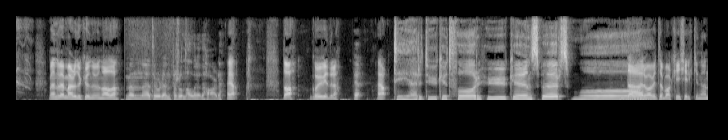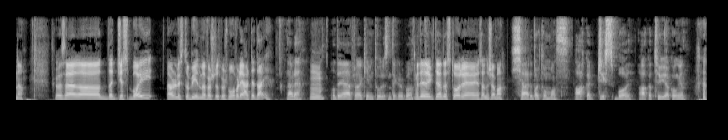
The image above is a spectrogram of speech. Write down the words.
Men hvem er det du kunne unna da? Men jeg tror den personen allerede har det. Ja. Da går vi videre. Ja. Ja. Det er duket for ukens spørsmål. Der var vi tilbake i kirken igjen, ja. Skal vi se da The Jess Boy. Har du lyst til å begynne med første spørsmål, for det er til deg? Det er det. Mm. Og det er fra Kim Thoresen, tenker du på? Det er riktig, det står i sendeskjemaet. Kjære Dag Thomas, aka Jizzboy, aka Tujakongen.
